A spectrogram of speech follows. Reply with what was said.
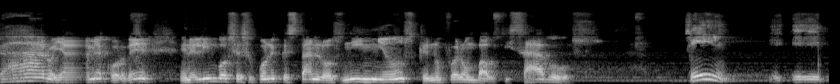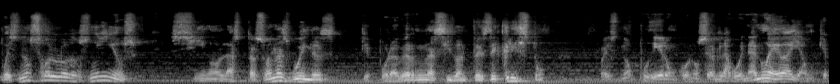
Claro, ya me acordé. En el limbo se supone que están los niños que no fueron bautizados. Sí, y, pues no solo los niños, sino las personas buenas que por haber nacido antes de Cristo, pues no pudieron conocer la buena nueva y aunque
